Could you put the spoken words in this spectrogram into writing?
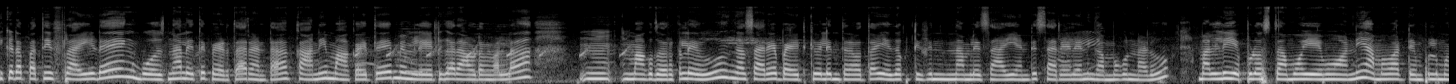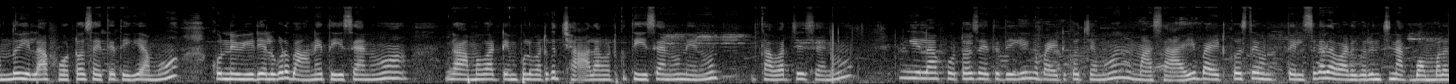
ఇక్కడ ప్రతి ఫ్రైడే భోజనాలు అయితే పెడతారంట. కానీ మాకైతే మేము లేట్గా రావడం వల్ల మాకు దొరకలేవు ఇంకా సరే బయటికి వెళ్ళిన తర్వాత ఏదో ఒక టిఫిన్ తిందాంలే సాయి అంటే సరేలేని గమ్ముకున్నాడు మళ్ళీ ఎప్పుడు వస్తామో ఏమో అని అమ్మవారి టెంపుల్ ముందు ఇలా ఫొటోస్ అయితే దిగాము. కొన్ని వీడియోలు కూడా బాగానే తీశాను. ఇంకా అమ్మవారి టెంపుల్ మటుకు చాలా మటుకు తీశాను. నేను కవర్ చేశాను. ఇలా ఫొటోస్ అయితే దిగి ఇంకా బయటకు వచ్చాము మా సాయి బయటకు వస్తే తెలుసు కదా వాడి గురించి నాకు బొమ్మలు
